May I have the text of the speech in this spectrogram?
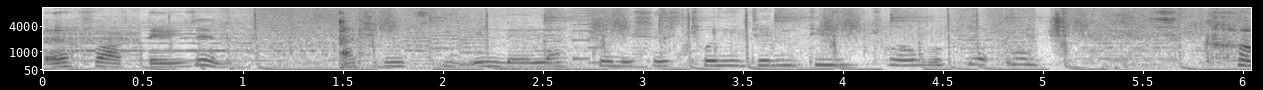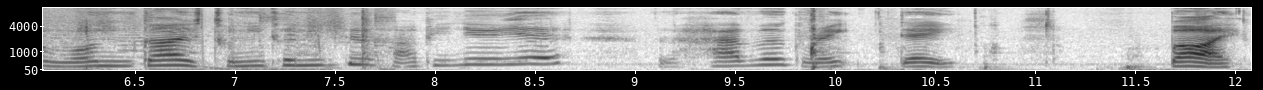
Uh, five days in. Can see in the left one, it says 2022, 12 o'clock. Come on, guys, 2022. Happy New Year, and have a great day. Bye.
